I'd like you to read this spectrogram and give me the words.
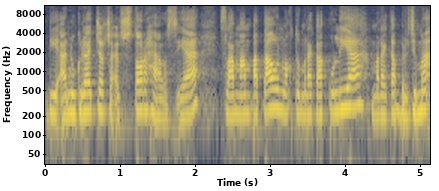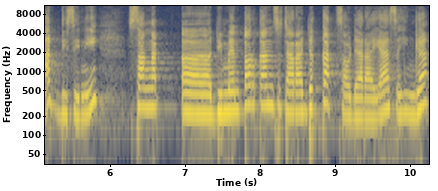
di Anugerah Church at Storehouse ya. Selama empat tahun waktu mereka kuliah, mereka berjemaat di sini sangat uh, dimentorkan secara dekat saudara ya sehingga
